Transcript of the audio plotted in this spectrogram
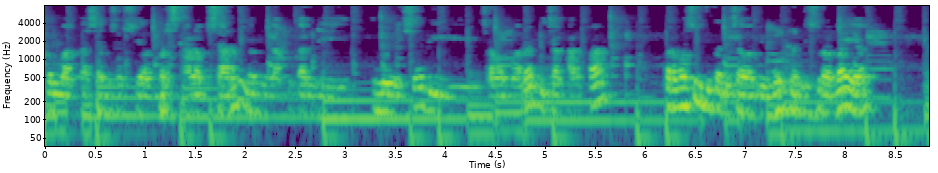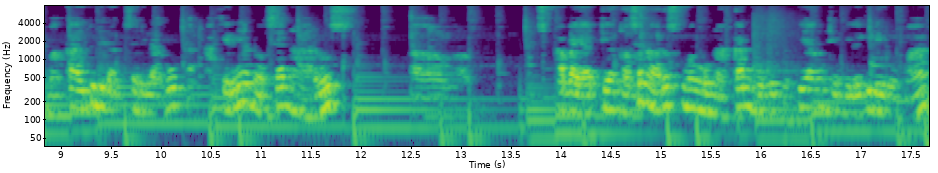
pembatasan sosial berskala besar yang dilakukan di Indonesia, di Jawa Barat, di Jakarta, termasuk juga di Jawa Timur dan di Surabaya, maka itu tidak bisa dilakukan. Akhirnya dosen harus uh, apa ya? Dia dosen harus menggunakan buku-buku yang dimiliki di rumah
